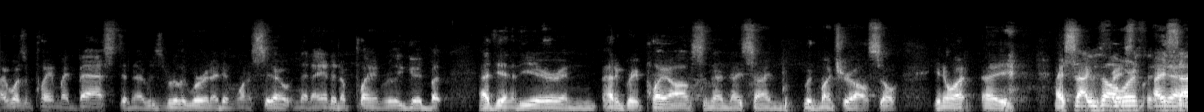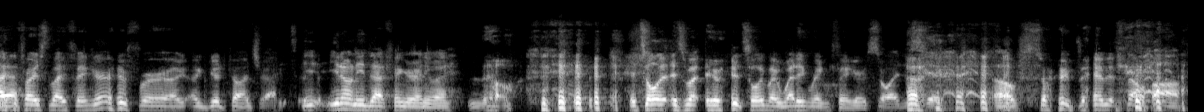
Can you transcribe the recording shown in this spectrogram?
I wasn't playing my best, and I was really worried. I didn't want to sit out, and then I ended up playing really good. But at the end of the year, and had a great playoffs, and then I signed with Montreal. So you know what? I I sacrificed. all worth it. I Yeah, yeah. my finger for a, a good contract. you, you don't need that finger anyway. No, it's only it's what it's only my wedding ring finger. So I just "Oh, sorry, babe, it fell off."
